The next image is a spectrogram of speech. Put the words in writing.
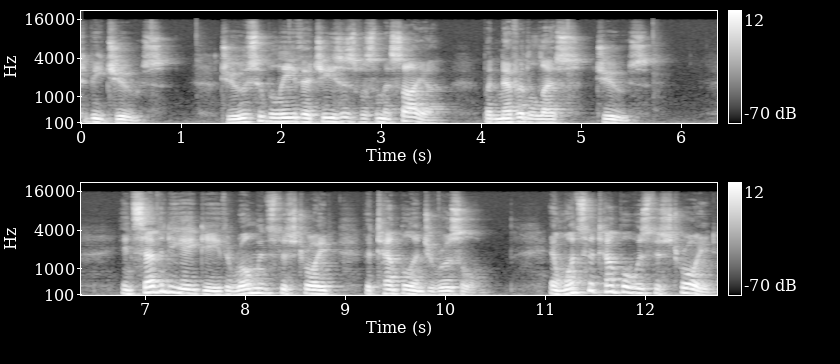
to be Jews. Jews who believed that Jesus was the Messiah, but nevertheless Jews. In 70 AD, the Romans destroyed the temple in Jerusalem. And once the temple was destroyed,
